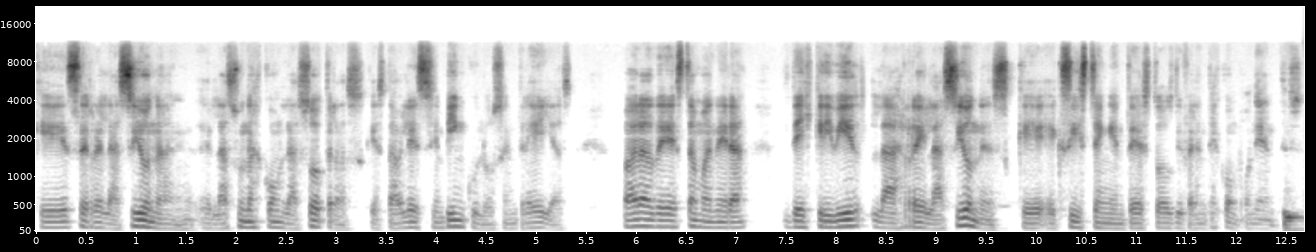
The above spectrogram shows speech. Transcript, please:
que se relacionan eh, las unas con las otras, que establecen vínculos entre ellas, para de esta manera describir las relaciones que existen entre estos diferentes componentes.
